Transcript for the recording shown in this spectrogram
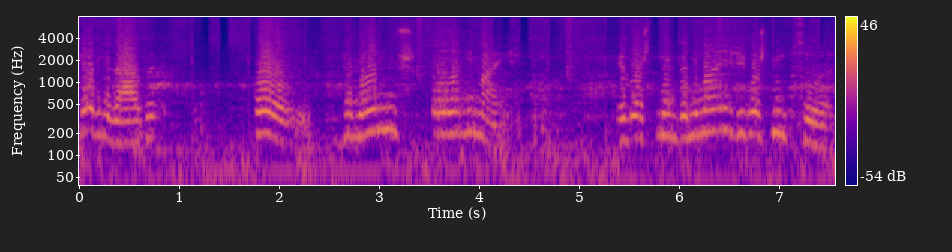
caridade ou de humanos ou animais. Eu gosto muito de animais e gosto muito de pessoas.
